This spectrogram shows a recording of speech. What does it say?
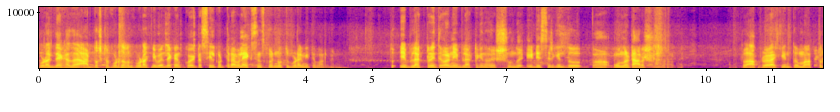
প্রোডাক্ট দেখা যায়, আট, দশটা প্রোডাক্ট যখন প্রোডাক্ট নেবেন, দেখেন কয়েকটা সেল করতে না পারলে এক্সচেঞ্জ করে নতুন প্রোডাক্ট নিতে পারবেন। তো এই ব্ল্যাকটা নিতে পারেন। এই ব্ল্যাকটা কিন্তু অনেক সুন্দর। এই ড্রেসের কিন্তু ওনাটা আরও সুন্দর। হবে তো আপনারা কিন্তু মাত্র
